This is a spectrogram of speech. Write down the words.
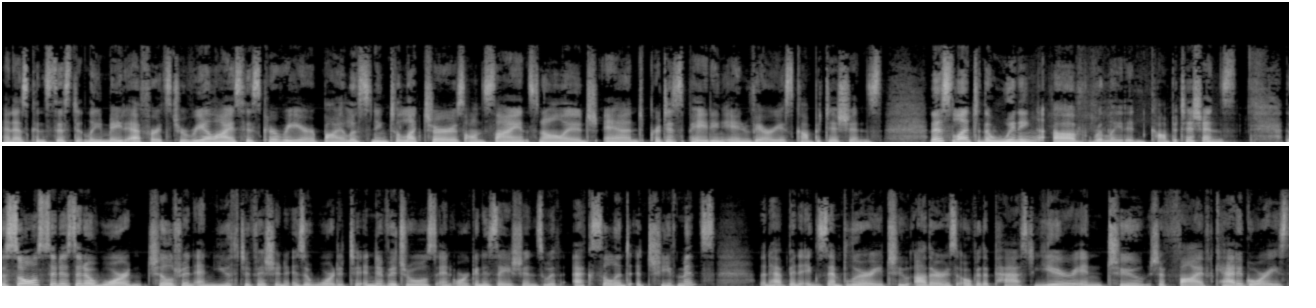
and has consistently made efforts to realize his career by listening to lectures on science knowledge and participating in various competitions. This led to the winning of related competitions. The Seoul Citizen Award Children and Youth Division is awarded to individuals and organizations with excellent achievements that have been exemplary to others over the past year in two to five categories,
